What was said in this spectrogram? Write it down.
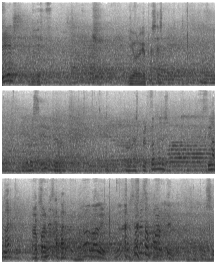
¿Ves? Digo, lo que pasa es que No sé, pero las personas... Aparte, aparte. personas aparte. Ah, vale. Personas aparte. No sé.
